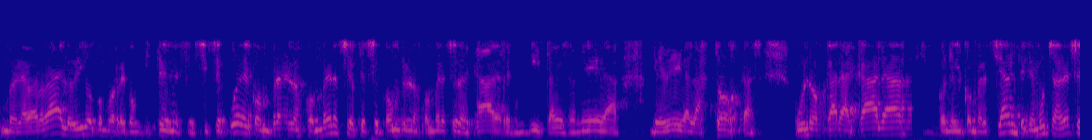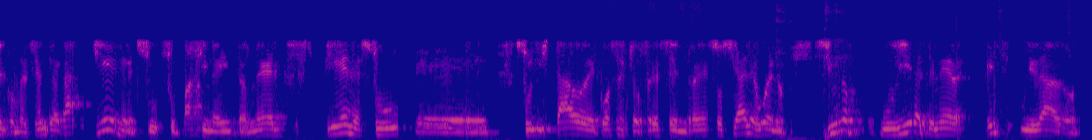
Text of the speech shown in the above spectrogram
bueno, la verdad lo digo como reconquistense, si se puede comprar en los comercios, que se compren en los comercios de acá, de Reconquista, de Saneda, de Vega, Las Toscas, uno cara a cara con el comerciante, que muchas veces el comerciante de acá tiene su, su página de internet, tiene su, eh, su listado de cosas que ofrece en redes sociales, bueno, si uno pudiera tener ese cuidado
